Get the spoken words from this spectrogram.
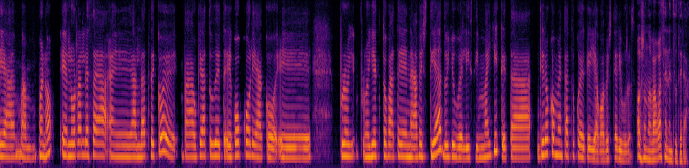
Ea, ba, bueno, e, lurraldeza e, aldatzeko, e, ba, aukeratu dut Ego Koreako e, proiektu baten abestia, Do You Believe in Magic, eta gero komentatuko gehiago abestiari buruz. Oso no, bagoazen entzutera.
